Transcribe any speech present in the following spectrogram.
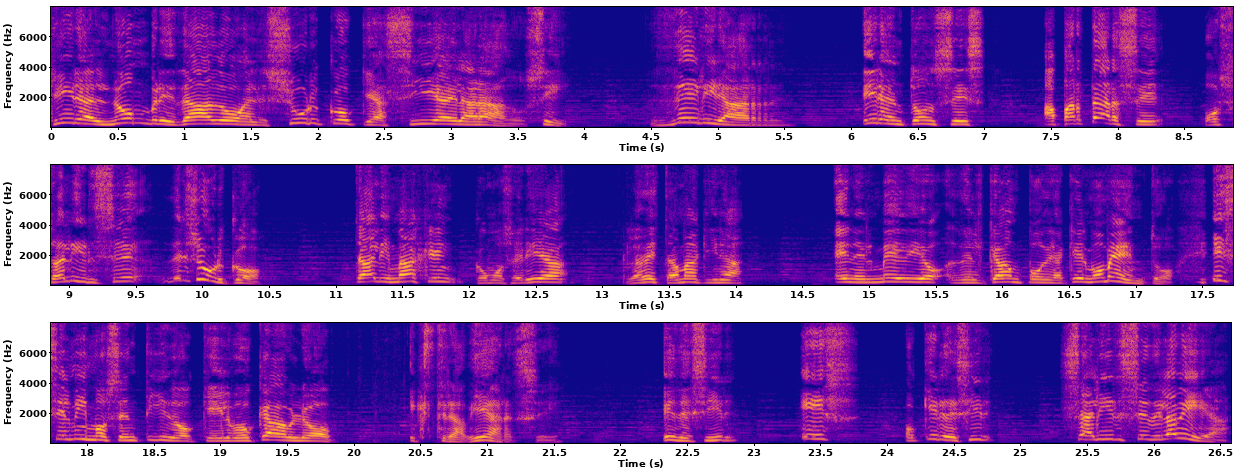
que era el nombre dado al surco que hacía el arado. Sí, delirar era entonces apartarse o salirse del surco. Tal imagen como sería la de esta máquina en el medio del campo de aquel momento. Es el mismo sentido que el vocablo extraviarse. Es decir, es o quiere decir salirse de la vía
